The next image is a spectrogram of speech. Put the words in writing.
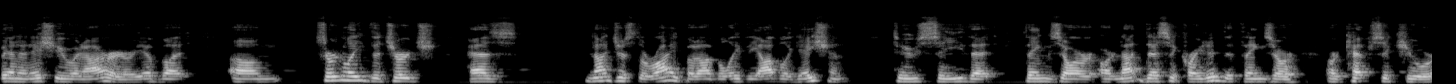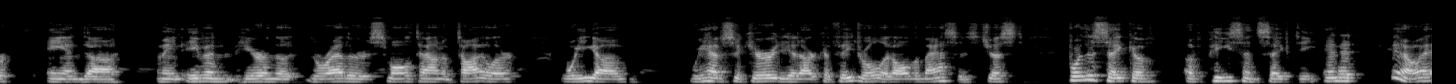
been an issue in our area, but um, certainly the church has not just the right, but I believe the obligation to see that things are, are not desecrated, that things are, are kept secure. And uh, I mean, even here in the, the rather small town of Tyler, we um, we have security at our cathedral at all the masses, just for the sake of of peace and safety. And it, you know,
